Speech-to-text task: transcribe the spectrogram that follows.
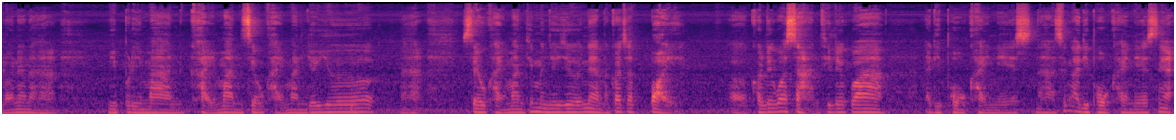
แล้วเนี่ยนะฮะมีปริมาณไขมันเซลล์ไขมันเยอะๆนะฮะ เซลล์ไขมันที่มันเยอะๆเนี่ยมันก็จะปล่อยเออเขาเรียกว่าสารที่เรียกว่า adipokinase นะฮะซึ่ง adipokinase เนี่ย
